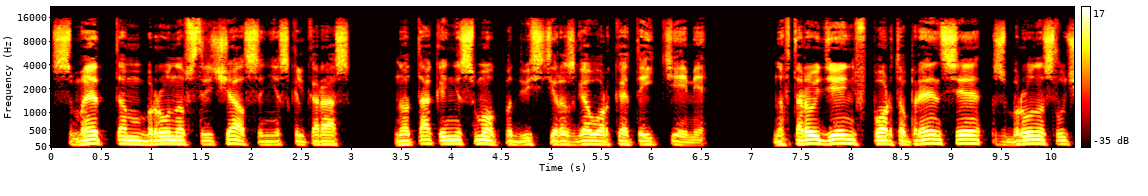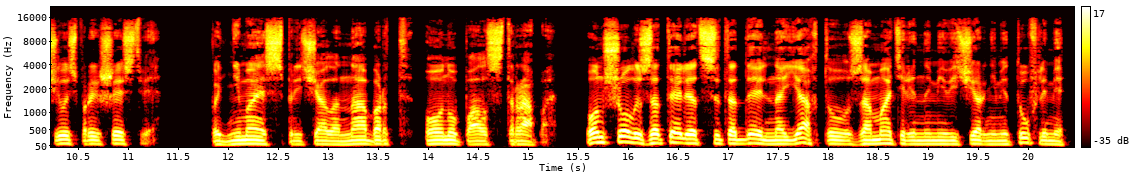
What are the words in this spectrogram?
С Мэттом Бруно встречался несколько раз, но так и не смог подвести разговор к этой теме. На второй день в Порто-Пренсе с Бруно случилось происшествие. Поднимаясь с причала на борт, он упал с трапа. Он шел из отеля «Цитадель» на яхту за материнными вечерними туфлями,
